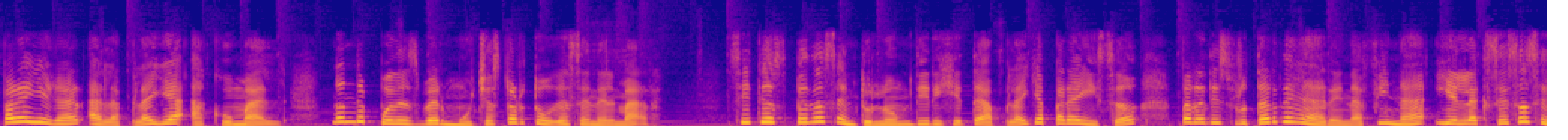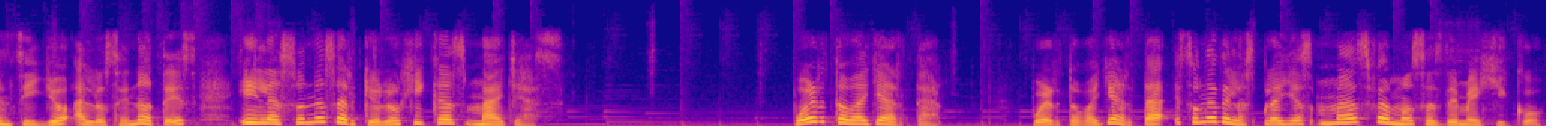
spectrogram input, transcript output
para llegar a la playa Akumal, donde puedes ver muchas tortugas en el mar. Si te hospedas en Tulum, dirígete a Playa Paraíso para disfrutar de la arena fina y el acceso sencillo a los cenotes y las zonas arqueológicas mayas. Puerto Vallarta. Puerto Vallarta es una de las playas más famosas de México,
